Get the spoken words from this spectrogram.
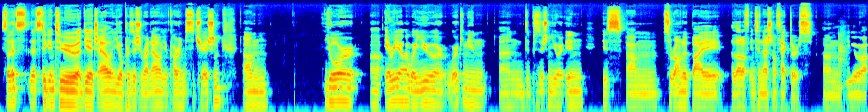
so let's let's dig into DHL and your position right now, your current situation. Um, your uh, area where you are working in and the position you are in is um, surrounded by a lot of international factors. Um, you are,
